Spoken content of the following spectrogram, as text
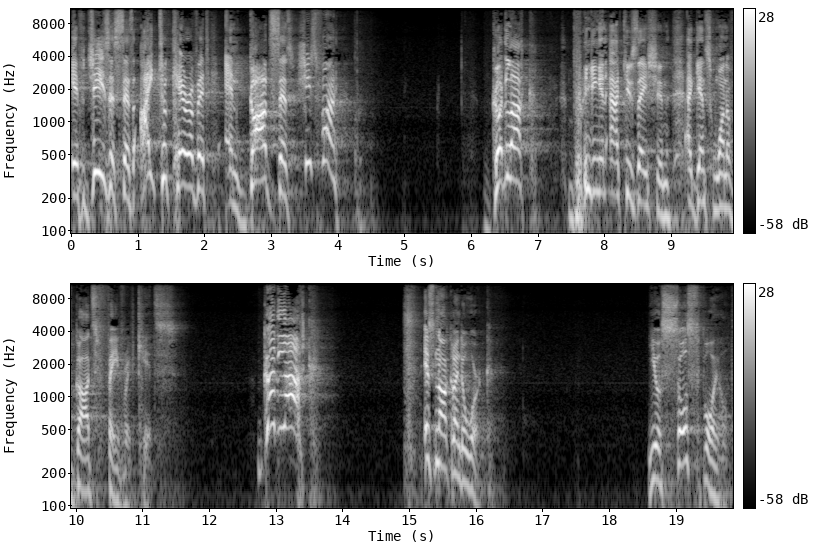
If Jesus says, I took care of it, and God says, She's fine. Good luck bringing an accusation against one of God's favorite kids. Good luck. It's not going to work. You're so spoiled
